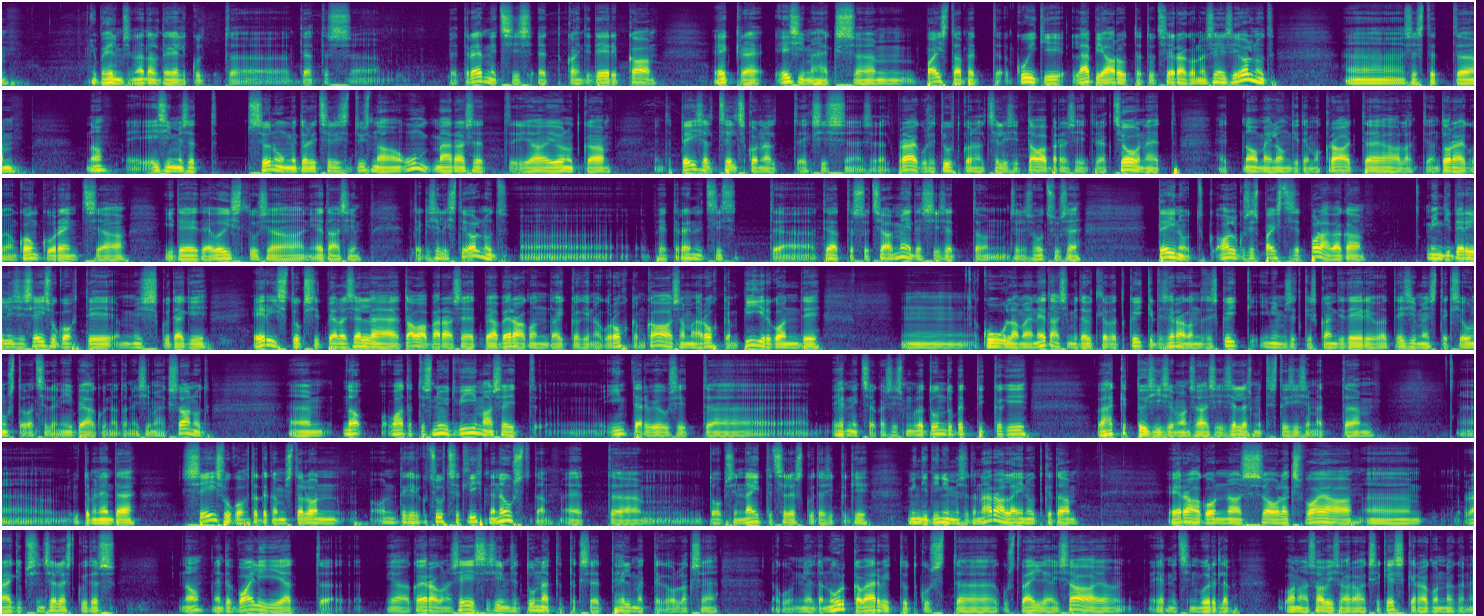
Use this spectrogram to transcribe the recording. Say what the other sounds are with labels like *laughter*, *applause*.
juba eelmisel nädalal tegelikult äh, teatas äh, Peeter Ernits siis, et kandideerib ka EKRE esimeheks, ähm, paistab, et kuigi läbi arutatud see erakonna sees ei olnud, sest et ähm, noh, esimesed sõnumid olid sellised üsna umbmäärased ja ei olnud ka nii-öelda teiselt seltskonnalt, ehk siis äh, sellelt praeguselt juhtkonnalt selliseid tavapäraseid reaktsioone, et et no meil ongi demokraatia ja alati on tore, kui on konkurents ja ideede võistlus ja nii edasi, midagi sellist ei olnud, äh, Peeter Ernits lihtsalt äh, teatas sotsiaalmeedias siis, et on sellise otsuse teinud, alguses paistis, et pole väga mingeid erilisi seisukohti, mis kuidagi äh, eristuksid peale selle tavapärase, et peab erakonda ikkagi nagu rohkem kaasama ja rohkem piirkondi mm, kuulama ja nii edasi, mida ütlevad kõikides erakondades kõik inimesed, kes kandideerivad esimeesteks ja unustavad selle niipea, kui nad on esimeheks saanud. Ehm, no vaadates nüüd viimaseid intervjuusid äh, Ernitsaga, siis mulle tundub, et ikkagi väheke tõsisem on see asi, selles mõttes tõsisem, et ähm, äh, ütleme, nende äh, seisukohtadega, mis tal on, on tegelikult suhteliselt lihtne nõustuda, et äh, toob siin näiteid sellest, kuidas ikkagi mingid inimesed on ära läinud, keda erakonnas oleks vaja äh,, räägib siin sellest, kuidas noh, nende valijad ja ka erakonna sees siis ilmselt tunnetatakse, et Helmetega ollakse nagu nii-öelda nurka värvitud, kust, äh, kust välja ei saa ja Ernits siin võrdleb vana Savisaare-aegse Keskerakonnaga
